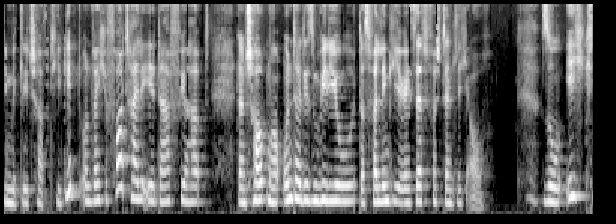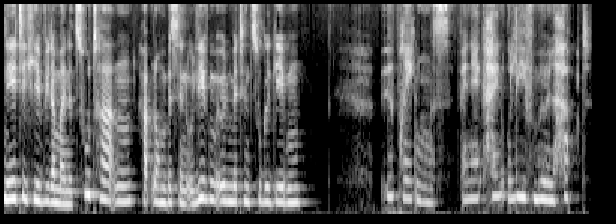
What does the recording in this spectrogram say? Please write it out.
die Mitgliedschaft hier gibt und welche Vorteile ihr dafür habt, dann schaut mal unter diesem Video, das verlinke ich euch selbstverständlich auch. So, ich knete hier wieder meine Zutaten, habe noch ein bisschen Olivenöl mit hinzugegeben. Übrigens, wenn ihr kein Olivenöl habt,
